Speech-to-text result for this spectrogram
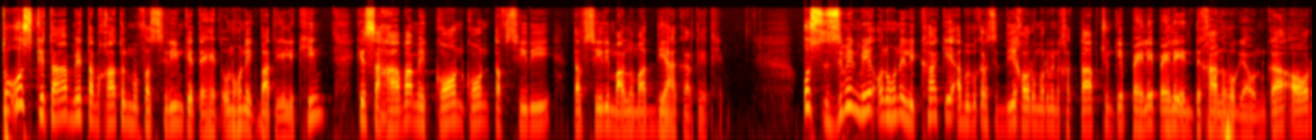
تو اس کتاب میں طبقات المفسرین کے تحت انہوں نے ایک بات یہ لکھی کہ صحابہ میں کون کون تفسیری تفسیری معلومات دیا کرتے تھے۔ اس زمین میں انہوں نے لکھا کہ ابو بکر صدیق اور عمر بن خطاب چونکہ پہلے پہلے انتقال ہو گیا ان کا اور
